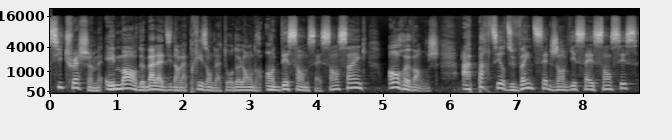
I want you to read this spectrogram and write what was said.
Si Tresham est mort de maladie dans la prison de la Tour de Londres en décembre 1605, en revanche, à partir du 27 janvier 1606,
